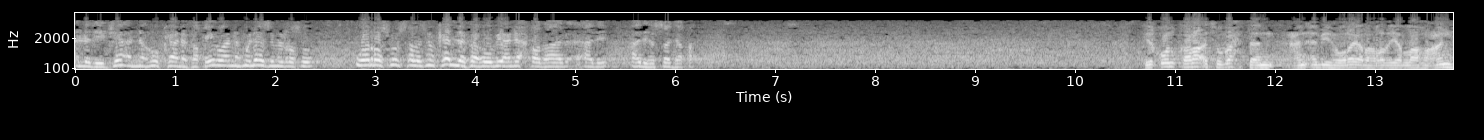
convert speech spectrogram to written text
الذي جاء أنه كان فقير وأنه ملازم للرسول. والرسول صلى الله عليه وسلم كلفه بأن يحفظ هذه هذه الصدقة. يقول قرأت بحثا عن أبي هريرة رضي الله عنه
